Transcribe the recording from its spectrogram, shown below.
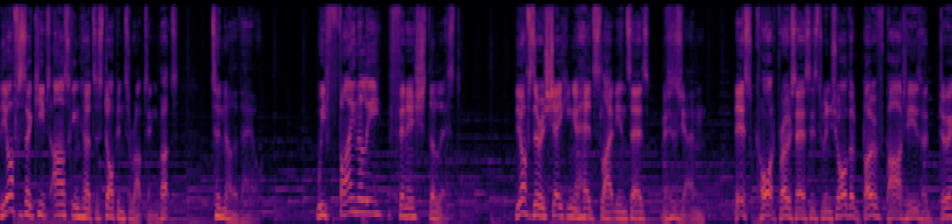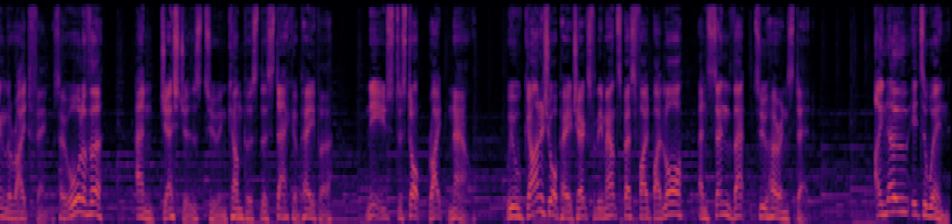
The officer keeps asking her to stop interrupting, but to no avail. We finally finish the list. The officer is shaking her head slightly and says, Mrs. Yan, this court process is to ensure that both parties are doing the right thing. So all of the and gestures to encompass the stack of paper needs to stop right now. We will garnish your paychecks for the amount specified by law and send that to her instead. I know it's a win.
